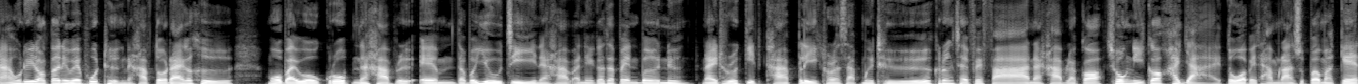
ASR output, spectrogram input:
นะ หุ้นที่ดรนิเวศพูดถึงนะครับ ตัวแรกก็คือ Mobile World Group นะครับ หรือ MWG นะครับ อันนี้ก็จะเป็นเบอร์หนึ่งในธุรกิจค้าปลีกโทรศัพท์มือถือ เครื่องใช้ไฟฟ้านะครับ แล้วก็ช่วงนี้ก็ขยายตัวไปทำร้านซูเปอร์มาร์เก็ต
